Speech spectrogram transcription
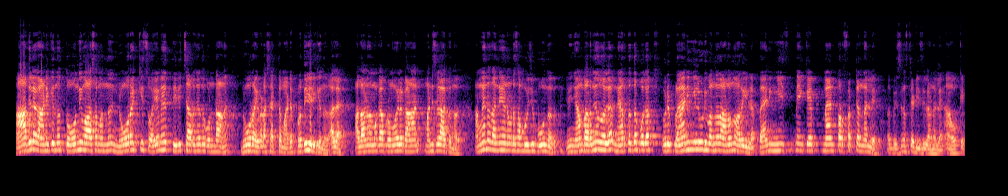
ആദില കാണിക്കുന്ന തോന്നിവാസമെന്ന് നൂറയ്ക്ക് സ്വയമേ തിരിച്ചറിഞ്ഞത് കൊണ്ടാണ് നൂറ ഇവിടെ ശക്തമായിട്ട് പ്രതികരിക്കുന്നത് അല്ലെ? അതാണ് നമുക്ക് ആ പ്രൊമോയിൽ കാണാൻ മനസ്സിലാക്കുന്നത്. അങ്ങനെ തന്നെയാണ് ഇവിടെ സംഭവിച്ചു പോകുന്നത്. ഇനി ഞാൻ പറഞ്ഞതുപോലെ നേരത്തെ പോലെ ഒരു പ്ലാനിങ്ങിലൂടെ വന്നതാണോന്നും അറിയില്ല. Planning is make a man perfect എന്നല്ലേ? അത് ബിസിനസ് സ്റ്റഡീസിലാണല്ലേ ആ ഓക്കെ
